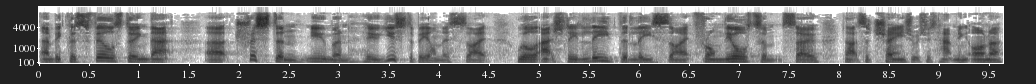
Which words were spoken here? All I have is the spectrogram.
And because Phil's doing that, uh, Tristan Newman, who used to be on this site, will actually lead the Lee site from the autumn. So that's a change which is happening on a,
